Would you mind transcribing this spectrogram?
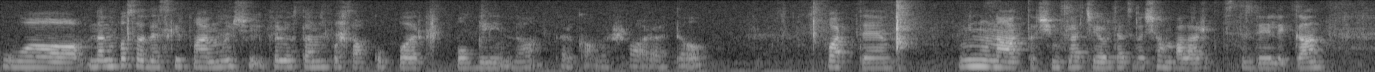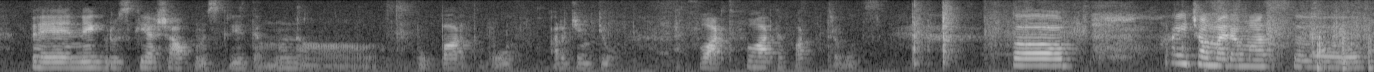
Cu... Uh, dar nu pot să deschid mai mult și felul ăsta nu pot să acopăr oglinda, dar cam așa arată. Foarte minunată și îmi place, uitați-vă și ambalajul cât este de elegant. Pe negru scrie așa cum scris de mână cu part cu argintiu. Foarte, foarte, foarte drăguț. Uh, aici au mai rămas uh,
